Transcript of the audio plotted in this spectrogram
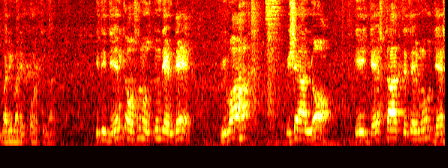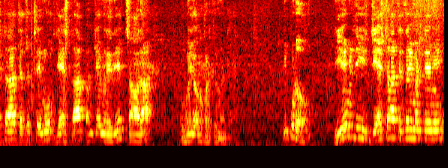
మరి మరి కోరుతున్నాను. ఇది దేనికి అవసరం అవుతుంది అంటే వివాహ విషయాల్లో ఈ జ్యేష్ఠ తృతీయము జ్యేష్ఠ చతుర్థయము జ్యేష్ఠ పంచయం అనేది చాలా ఉపయోగపడుతుందంటారు ఇప్పుడు ఏమిటి జ్యేష్ఠ తృతీయం అంటేమి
